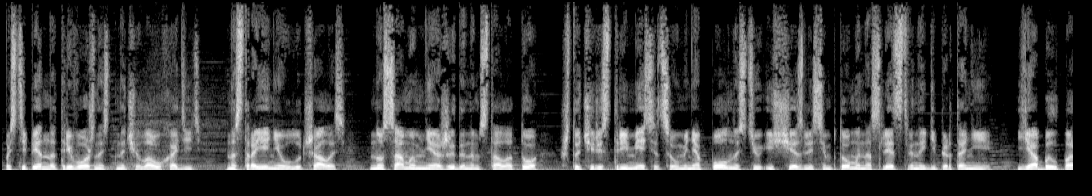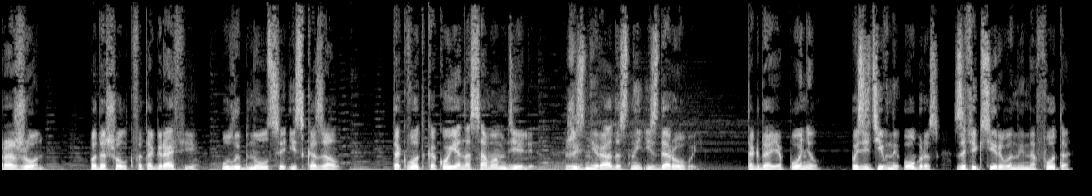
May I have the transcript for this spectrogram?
Постепенно тревожность начала уходить, настроение улучшалось, но самым неожиданным стало то, что через три месяца у меня полностью исчезли симптомы наследственной гипертонии. Я был поражен. Подошел к фотографии, улыбнулся и сказал, «Так вот, какой я на самом деле, жизнерадостный и здоровый». Тогда я понял, позитивный образ, зафиксированный на фото,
